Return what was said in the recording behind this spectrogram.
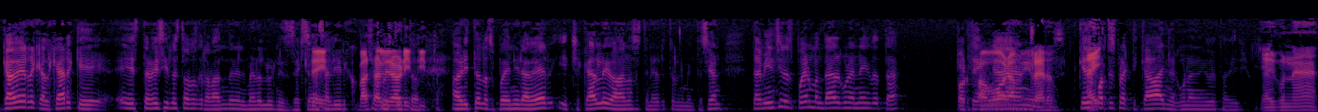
Cabe recalcar que esta vez sí lo estamos grabando en el mero lunes, sea que va a Sí, salir va a salir ahorita. Ahorita los pueden ir a ver y checarlo y vamos a tener retroalimentación. También si nos pueden mandar alguna anécdota. Por favor, tengan- amigos. Claro. ¿Qué Hay- deportes practicaban y alguna anécdota de ello? alguna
